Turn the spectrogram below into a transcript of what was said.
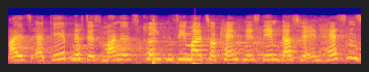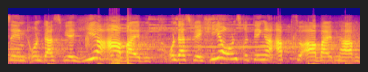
Als Ergebnis des Mangels könnten Sie einmal zur Kenntnis nehmen, dass wir in Hessen sind und dass wir hier arbeiten und dass wir hier unsere Dinge abzuarbeiten haben,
